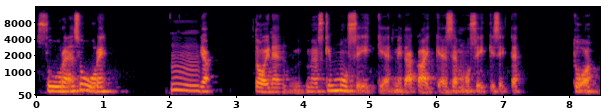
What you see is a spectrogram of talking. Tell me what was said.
suuren suuri. Mm. Ja toinen myöskin musiikki, että mitä kaikkea se musiikki sitten tuo,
